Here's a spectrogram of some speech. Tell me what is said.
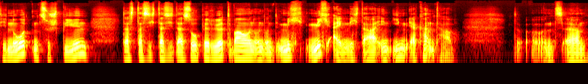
die Noten zu spielen, dass, dass, ich, dass ich da so berührt war und, und, mich, mich eigentlich da in ihm erkannt habe. Und ähm,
